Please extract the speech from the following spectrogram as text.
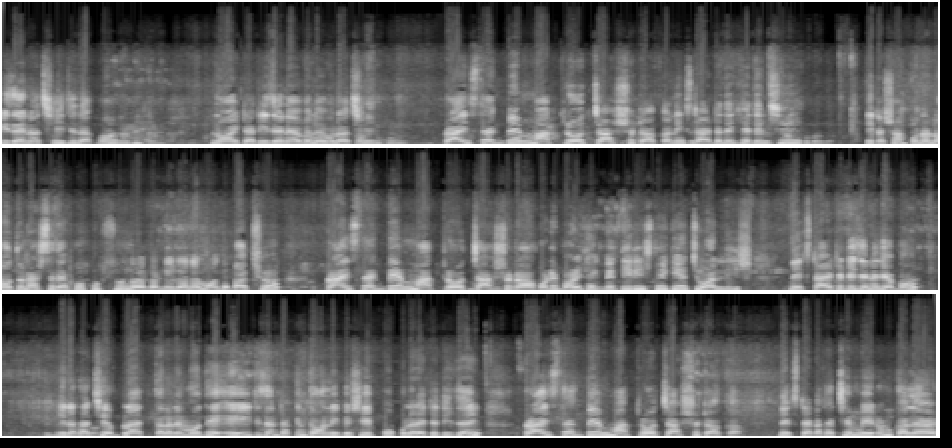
ডিজাইন আছে এই যে দেখো। নয়টা ডিজাইন অ্যাভেলেবল আছে। প্রাইস থাকবে মাত্র চারশো টাকা। নেক্সট আরেকটা দেখিয়ে দিচ্ছি। এটা সম্পূর্ণ নতুন আসছে দেখো। খুব সুন্দর একটা ডিজাইনের মধ্যে পাচ্ছ। প্রাইস থাকবে মাত্র চারশো টাকা করে। বডি থাকবে তিরিশ থেকে চুয়াল্লিশ। নেক্সট আরেকটা ডিজাইনে যাব। এটা থাকছে ব্ল্যাক কালারের মধ্যে। এই ডিজাইনটা কিন্তু অনেক বেশি পপুলার একটা ডিজাইন। প্রাইস থাকবে মাত্র চারশো টাকা। নেক্সট টাকা থাকছে মেরুন কালার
